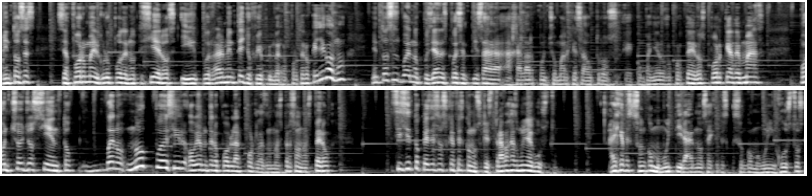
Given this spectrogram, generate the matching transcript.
Entonces, se forma el grupo de noticieros y pues realmente yo fui el primer reportero que llegó, ¿no? Entonces, bueno, pues ya después empieza a jalar Poncho Márquez a otros eh, compañeros reporteros, porque además, Poncho yo siento, bueno, no puedo decir, obviamente lo puedo hablar por las demás personas, pero sí siento que es de esos jefes con los que trabajas muy a gusto. Hay jefes que son como muy tiranos, hay jefes que son como muy injustos,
